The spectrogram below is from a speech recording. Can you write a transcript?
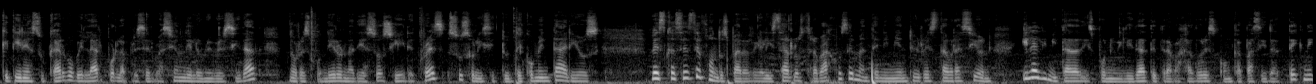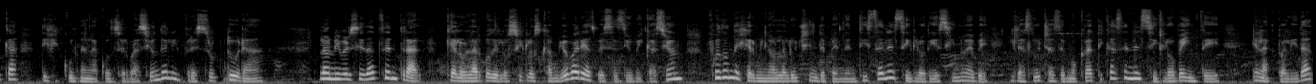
que tiene a su cargo velar por la preservación de la universidad, no respondieron a The Associated Press su solicitud de comentarios. La escasez de fondos para realizar los trabajos de mantenimiento y restauración y la limitada disponibilidad de trabajadores con capacidad técnica dificultan la conservación de la infraestructura. La Universidad Central, que a lo largo de los siglos cambió varias veces de ubicación, fue donde germinó la lucha independentista en el siglo XIX y las luchas democráticas en el siglo XX. En la actualidad,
